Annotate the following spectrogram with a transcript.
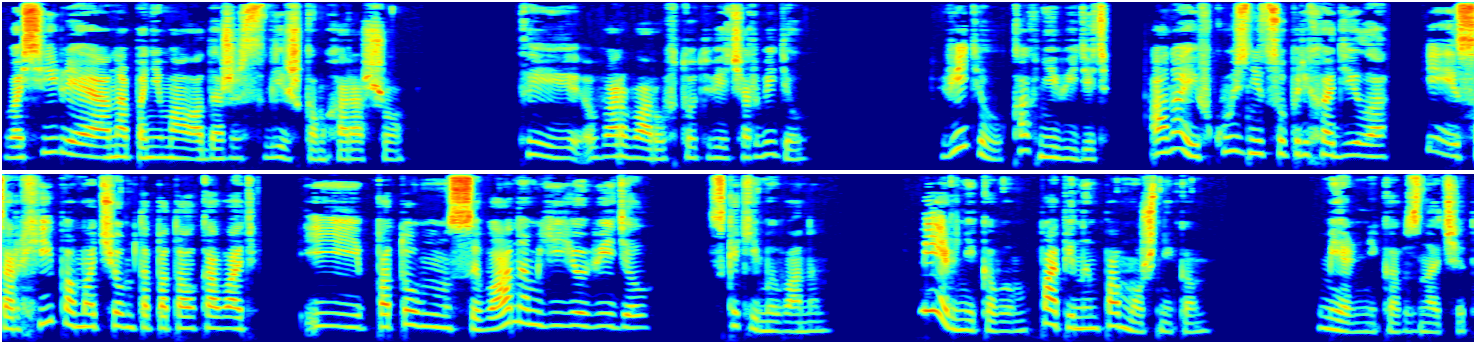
Василия она понимала даже слишком хорошо. Ты Варвару в тот вечер видел? Видел? Как не видеть? Она и в кузницу приходила, и с Архипом о чем-то потолковать, и потом с Иваном ее видел. С каким Иваном? Мельниковым, папиным помощником. Мельников, значит.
